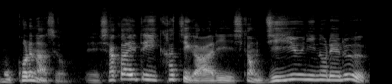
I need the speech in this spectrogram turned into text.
もうこれなんですよ。社会的価値があり、しかも自由に乗れる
